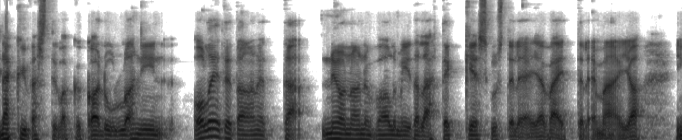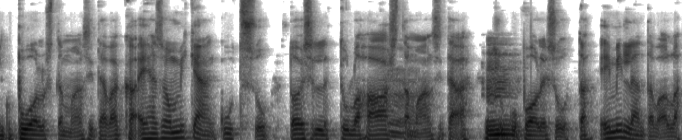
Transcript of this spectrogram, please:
näkyvästi vaikka kadulla, niin oletetaan, että ne on aina valmiita lähteä keskustelemaan ja väittelemään ja niin kuin puolustamaan sitä, vaikka eihän se ole mikään kutsu toiselle tulla haastamaan sitä Mm. sukupuolisuutta, ei millään tavalla.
